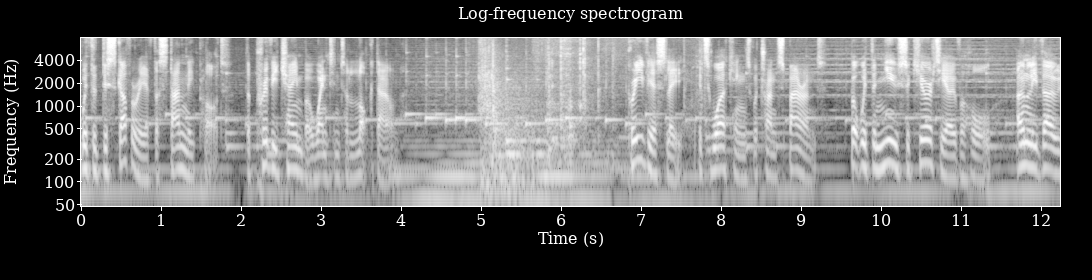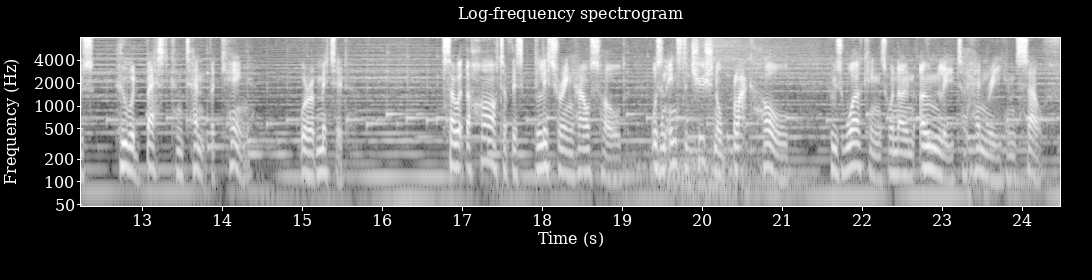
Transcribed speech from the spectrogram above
With the discovery of the Stanley plot, the Privy Chamber went into lockdown. Previously, its workings were transparent, but with the new security overhaul, only those who would best content the king were admitted. So at the heart of this glittering household was an institutional black hole whose workings were known only to Henry himself.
